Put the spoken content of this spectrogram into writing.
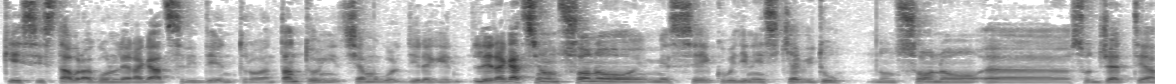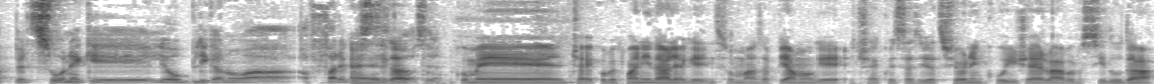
che si instaura con le ragazze lì dentro. Intanto iniziamo col dire che le ragazze non sono messe, come dire, in schiavitù, non sono eh, soggette a persone che le obbligano a, a fare Eh, queste esatto, cose. come, cioè, come qua in Italia che insomma sappiamo che c'è questa situazione in cui c'è la prostituta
